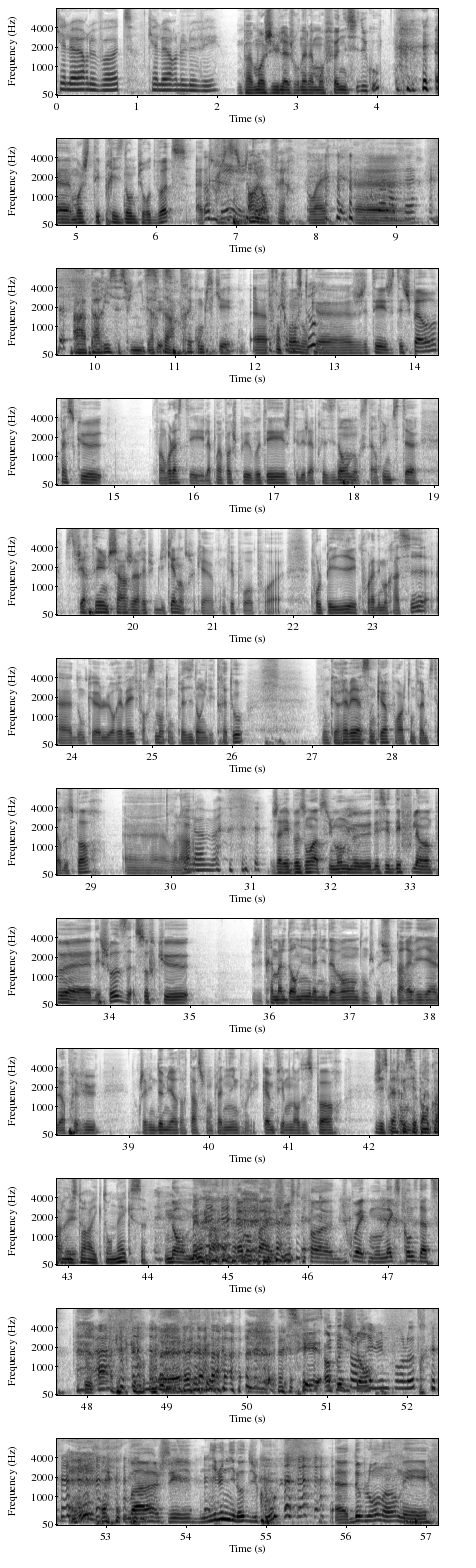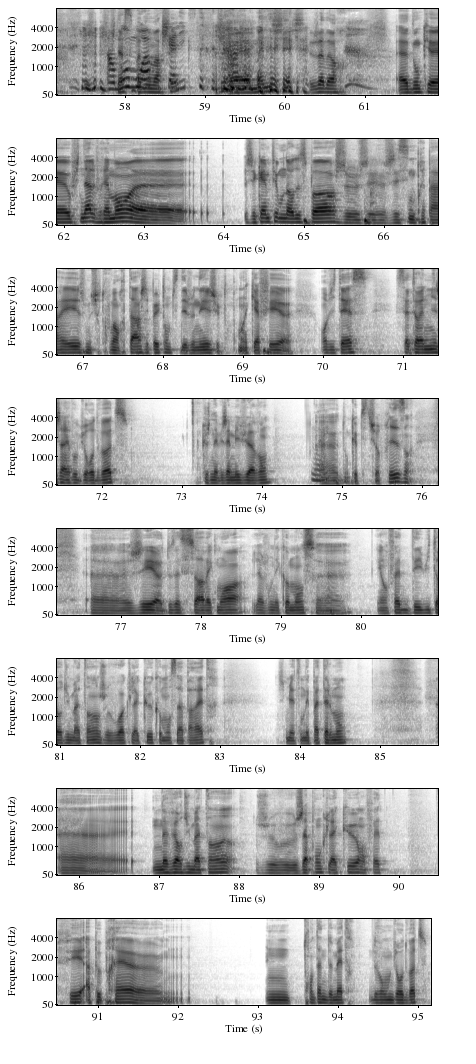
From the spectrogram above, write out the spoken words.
Quelle heure le vote? Quelle heure le lever? Bah moi j'ai eu la journée la moins fun ici du coup. Euh, moi j'étais président de bureau de vote à Ok. tous 18 Oh ans. l'enfer. Ouais. Oh, Euh, l'enfer. Ah, à Paris, ça se finit hyper tard. c'est très compliqué. Euh, franchement donc euh, j'étais j'étais super heureux parce que enfin voilà c'était la première fois que je pouvais voter. J'étais déjà président donc c'était un peu une petite euh, petite fierté, une charge républicaine, un truc euh, qu'on fait pour pour euh, pour le pays et pour la démocratie. Euh, donc euh, le réveil forcément en tant que président il est très tôt. Donc euh, réveil à 5 heures pour avoir le temps de faire une petite heure de sport. Euh, voilà. Quel homme J'avais besoin absolument de me- d'essayer de défouler un peu euh, des choses, sauf que j'ai très mal dormi la nuit d'avant, donc je me suis pas réveillé à l'heure prévue. Donc j'avais une demi-heure de retard sur mon planning, donc j'ai quand même fait mon heure de sport. J'espère que c'est de pas encore une histoire avec ton ex. Non, même pas, vraiment pas. Juste, enfin, du coup avec mon ex-candidate plutôt. Ah, Euh, c'est un peu différent. l'une pour l'autre Bah, j'ai ni l'une ni l'autre du coup. Euh, deux blondes, hein, mais Un final, beau mois pour marché. Calixte. Ouais, magnifique, j'adore. Euh, donc euh, au final, vraiment, euh, j'ai quand même fait mon heure de sport, je- je- j'ai essayé de me préparer, je me suis retrouvé en retard, j'ai pas eu le temps de petit déjeuner, j'ai eu le temps de prendre un café euh, en vitesse. 7h30, j'arrive au bureau de vote, que je n'avais jamais vu avant. Ouais. Euh, donc petite surprise. Euh, j'ai euh, deux assesseurs avec moi, la journée commence euh, et en fait dès 8h du matin, je vois que la queue commence à apparaître. Je m'y attendais pas tellement. Euh, 9h du matin, j'apprends que la queue en fait fait à peu près euh, une trentaine de mètres devant mon bureau de vote.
